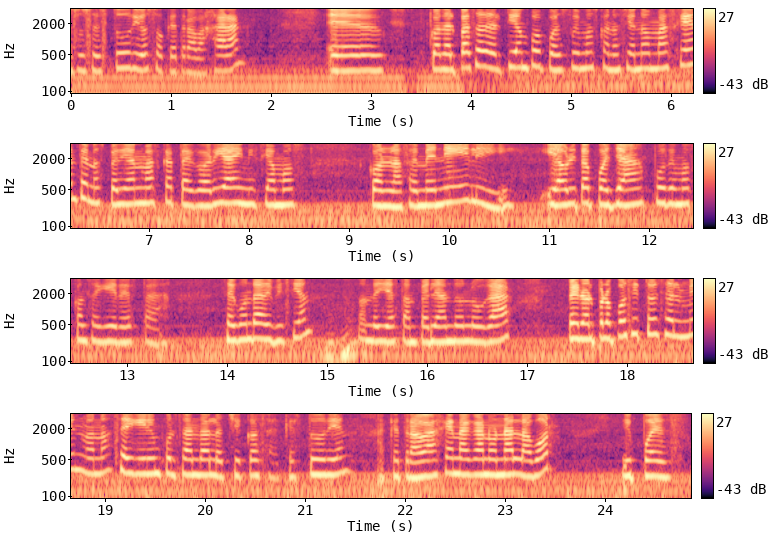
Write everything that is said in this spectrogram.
sus estudios o que trabajaran. Eh, con el paso del tiempo pues fuimos conociendo más gente, nos pedían más categoría, iniciamos con la femenil y, y ahorita pues ya pudimos conseguir esta segunda división, donde ya están peleando un lugar. Pero el propósito es el mismo, ¿no? Seguir impulsando a los chicos a que estudien, a que trabajen, hagan una labor y pues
